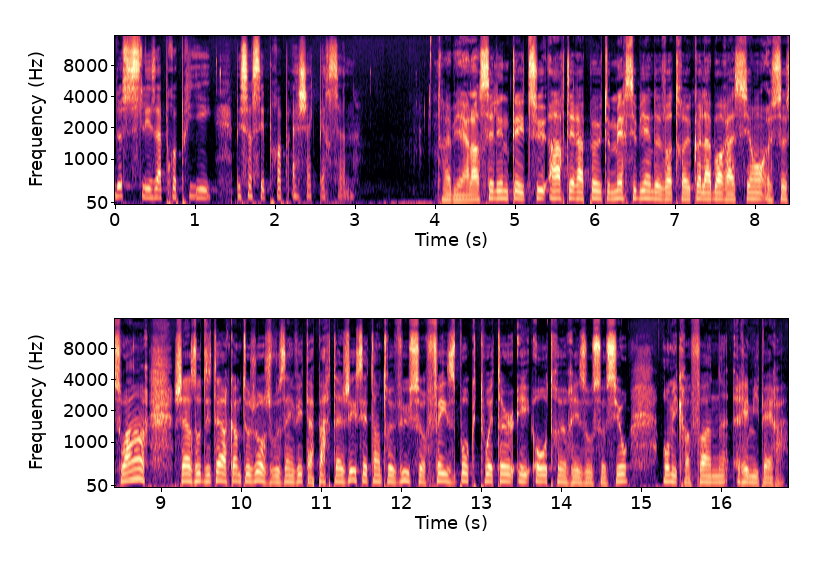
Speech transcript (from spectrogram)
de se les approprier. Mais ça, c'est propre à chaque personne. Très bien. Alors, Céline Tétu, art thérapeute, merci bien de votre collaboration euh, ce soir. Chers auditeurs, comme toujours, je vous invite à partager cette entrevue sur Facebook, Twitter et autres réseaux sociaux. Au microphone, Rémi Perra.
